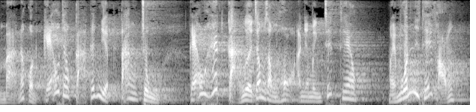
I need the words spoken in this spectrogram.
Mà nó còn kéo theo cả cái nghiệp tang trùng, Kéo hết cả người trong dòng họ nhà mình chết theo. Mày muốn như thế phỏng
